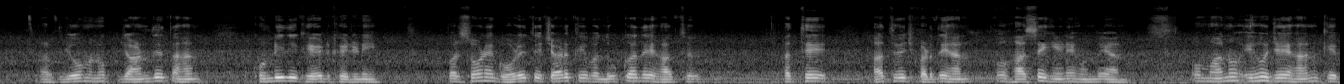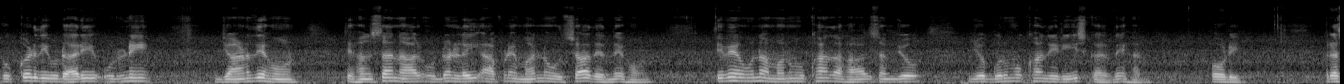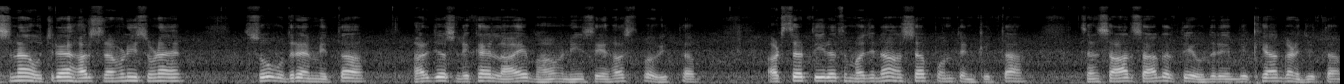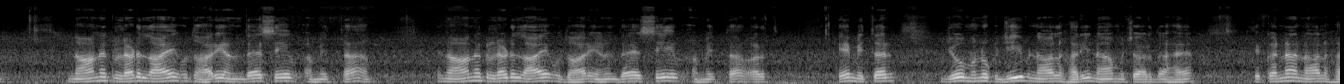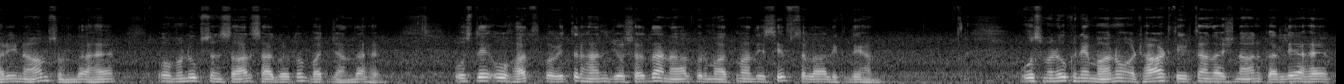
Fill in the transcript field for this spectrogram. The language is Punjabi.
ਅਰਥ, ਜੋ ਮਨੁੱਖ ਜਾਣਦੇ ਤਾਂ ਹਨ, ਖੁੰਡੀ ਦੀ ਖੇਡ ਖੇਡਣੀ। ਪਰ ਸੋਹਣੇ ਘੋੜੇ ਤੇ ਚੜ ਕੇ ਬੰਦੂਕਾਂ ਦੇ ਹੱਥ, ਹੱਥੇ, ਹੱਥ ਵਿੱਚ ਫੜਦੇ ਹਨ। ਉਹ ਹਾਸੇ ਹੀਣੇ ਹੁੰਦੇ ਹਨ। ਉਹ ਮਾਨੋ ਇਹੋ ਜਿਹੇ ਹਨ ਕਿ ਕੁੱਕੜ ਦੀ ਉਡਾਰੀ ਉਡਣੀ ਜਾਣਦੇ ਹੋਣ ਤੇ ਹੰਸਾ ਨਾਲ ਉੱਡਣ ਲਈ ਆਪਣੇ ਮਨ ਨੂੰ ਉਤਸ਼ਾਹ ਦਿੰਦੇ ਹੋਣ। ਤਿਵੇਂ ਉਹਨਾਂ ਮਨੁੱਖਾਂ ਦਾ ਹਾਲ ਸਮਝੋ ਜੋ ਗੁਰਮੁਖਾਂ ਦੀ ਰੀਸ ਕਰਦੇ ਹਨ। ਪੌੜੀ। ਰਸਨਾ ਉਚਰੈ, ਹਰ ਸ਼ਰਵਣੀ ਸੁਣੈ, ਸੋ ਉਧਰੈ ਮਿਤਾ, ਹਰ ਜਸ ਲਿਖੈ, ਲਾਏ ਭਾਵਨੀ ਸੇ ਹਸਤ ਭਵਿਤਾ। 68 ਤੀਰਥ ਮਜਨਾ ਸਭ ਪੁੰਤਨ ਕੀਤਾ, ਸੰਸਾਰ ਸਾਗਰ ਤੇ ਉਧਰੇ ਵਿਖਿਆ ਗਣ ਜਿਤਾ। ਨਾਨਕ ਲੜ ਲਾਏ ਉਧਾਰੇ ਅੰਦੈ ਸੇਵ ਅਮਿਤਾ। ਨਾਨਕ ਲੜ ਲਾਏ ਉਧਾਰੇ ਅੰਦੈ ਸੇਵ ਅਮਿਤਾ ਅਰਥ। ਇਹ ਮਿੱਤਰ, ਜੋ ਮਨੁੱਖ ਜੀਵ ਨਾਲ ਹਰੀ ਨਾਮ ਉਚਾਰਦਾ ਹੈ ਤੇ ਕੰਨਾਂ ਨਾਲ ਹਰੀ ਨਾਮ ਸੁਣਦਾ ਹੈ, ਉਹ ਮਨੁੱਖ ਸੰਸਾਰ ਸਾਗਰ ਤੋਂ ਬਚ ਜਾਂਦਾ ਹੈ। ਉਸ ਦੇ ਉਹ ਹੱਥ ਪਵਿੱਤਰ ਹਨ, ਜੋ ਸਰਦਾ ਨਾਲ ਪਰਮਾਤਮਾ ਦੀ ਸਿਫਤ ਸਲਾਹ ਲਿਖਦੇ ਹਨ। ਉਸ ਮਨੁੱਖ ਨੇ ਮਾਨੋ 68 ਤੀਰਥਾਂ ਦਾ ਇਸ਼ਨਾਨ ਕਰ ਲਿਆ ਹੈ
